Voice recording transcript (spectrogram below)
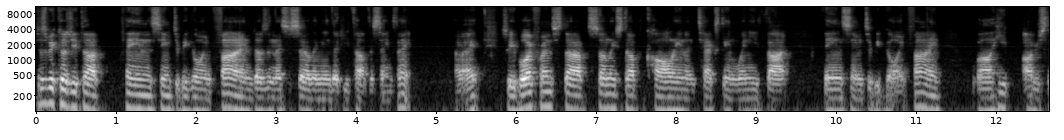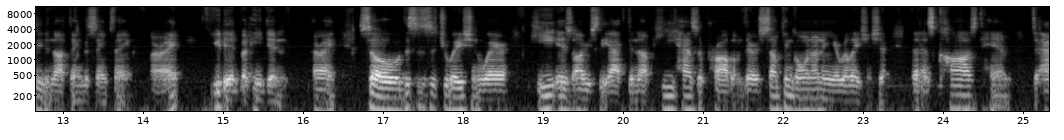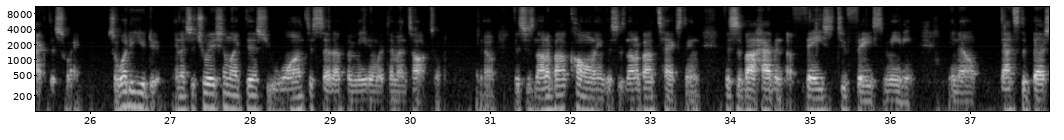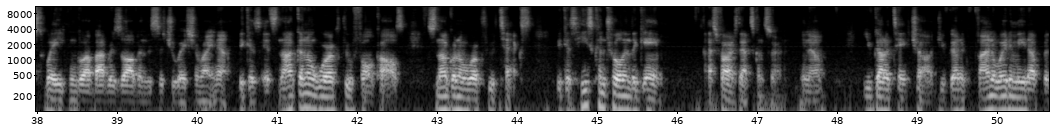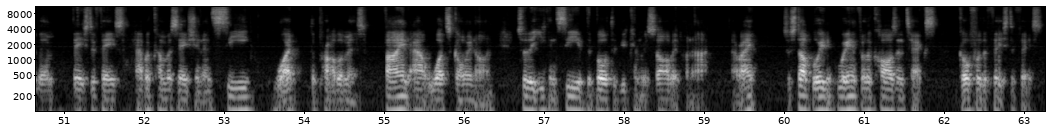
Just because you thought things seemed to be going fine doesn't necessarily mean that he thought the same thing. All right. So your boyfriend stopped, suddenly stopped calling and texting when he thought things seemed to be going fine. Well, he obviously did not think the same thing. All right. You did, but he didn't. All right. So this is a situation where he is obviously acting up. He has a problem. There is something going on in your relationship that has caused him to act this way. So what do you do? In a situation like this, you want to set up a meeting with him and talk to him. You know, this is not about calling. This is not about texting. This is about having a face-to-face -face meeting. You know, that's the best way you can go about resolving the situation right now because it's not going to work through phone calls. It's not going to work through text because he's controlling the game as far as that's concerned. You know, you've got to take charge. You've got to find a way to meet up with him face to face, have a conversation, and see what the problem is. Find out what's going on so that you can see if the both of you can resolve it or not. All right. So stop waiting, waiting for the calls and texts. Go for the face to face.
